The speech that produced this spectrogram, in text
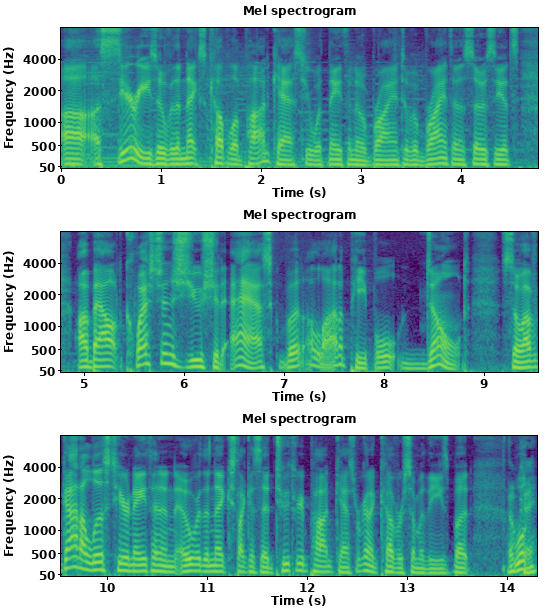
uh, a series over the next couple of podcasts here with Nathan O'Brien of O'Brien and Associates about questions you should ask, but a lot of people don't. So I've got a list here, Nathan, and over the next, like I said, two three podcasts, we're going to cover some of these. But we'll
